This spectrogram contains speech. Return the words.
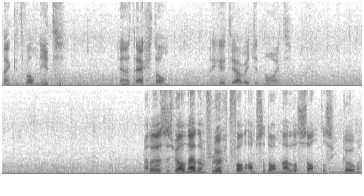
Denk het wel niet. In het echt dan. In GTA weet je het nooit. Maar er is dus wel net een vlucht van Amsterdam naar Los Santos gekomen.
